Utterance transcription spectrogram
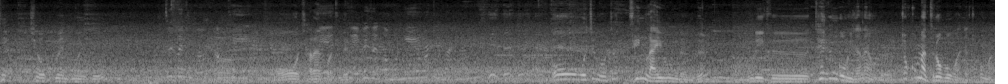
틱톡 웬 울고 Chứ bên có Ờ. ok 오 잘할 것 Thế- 같은데? 오 멋진 멋진 생 라이브입니다 오늘 우리 그 퇴근곡이잖아요 오늘 조금만 들어보고 가자 조금만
